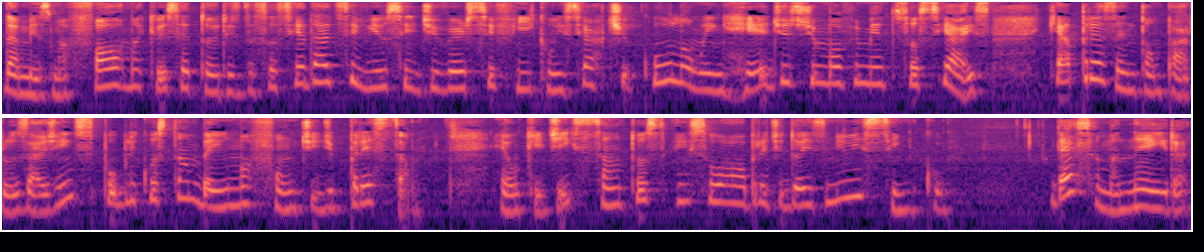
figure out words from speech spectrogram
Da mesma forma que os setores da sociedade civil se diversificam e se articulam em redes de movimentos sociais, que apresentam para os agentes públicos também uma fonte de pressão. É o que diz Santos em sua obra de 2005. Dessa maneira,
